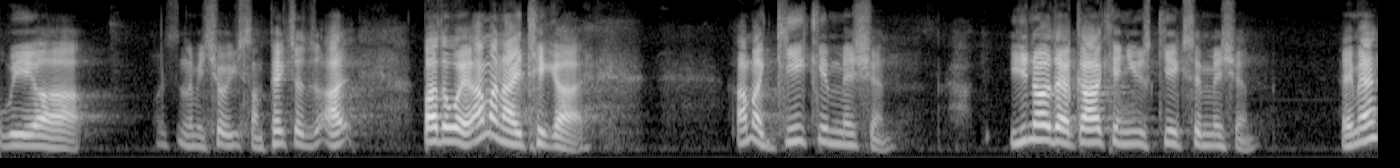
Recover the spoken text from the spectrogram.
we, uh, let me show you some pictures. I, by the way, I'm an IT guy. I'm a geek in mission. You know that God can use geeks in mission. Amen?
